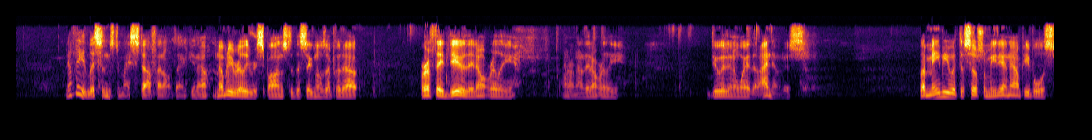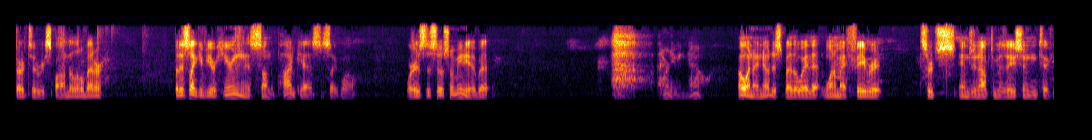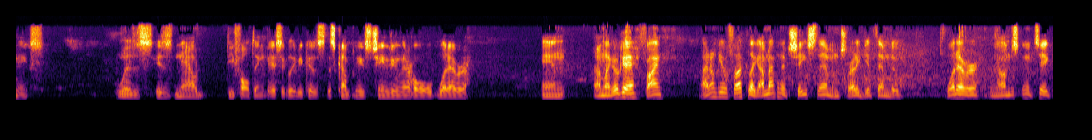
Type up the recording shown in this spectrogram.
nobody listens to my stuff. I don't think you know. Nobody really responds to the signals I put out, or if they do, they don't really. I don't know. They don't really do it in a way that I notice. But maybe with the social media now, people will start to respond a little better. But it's like if you're hearing this on the podcast, it's like, well, where's the social media? But I don't even know. Oh, and I noticed, by the way, that one of my favorite search engine optimization techniques was is now defaulting basically because this company is changing their whole whatever. And I'm like, okay, fine. I don't give a fuck. Like, I'm not going to chase them and try to get them to whatever. You know, I'm just going to take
